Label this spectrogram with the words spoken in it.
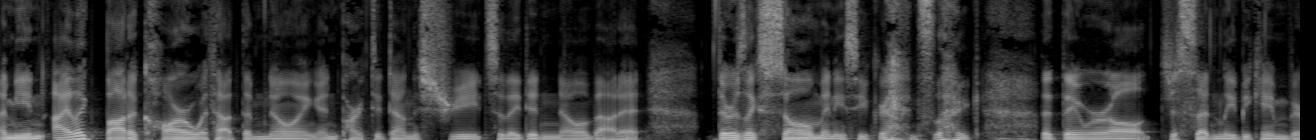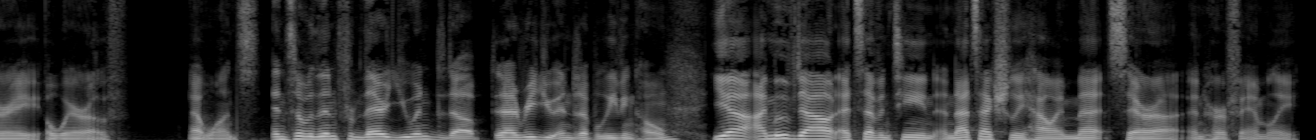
I mean, I like bought a car without them knowing and parked it down the street so they didn't know about it. There was like so many secrets like that they were all just suddenly became very aware of at once. And so then from there, you ended up, did I read you ended up leaving home? Yeah, I moved out at 17, and that's actually how I met Sarah and her family.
